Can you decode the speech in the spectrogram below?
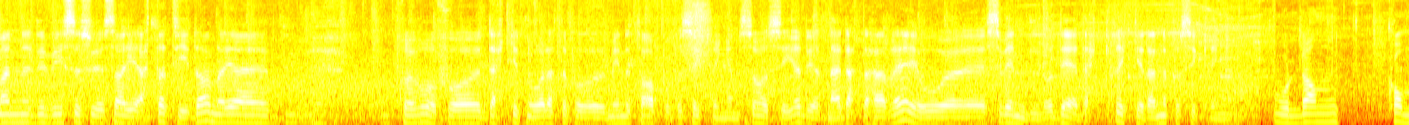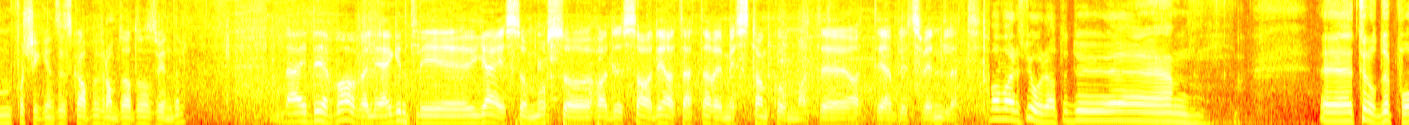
Men det viser seg, jeg sa i ettertid, da når jeg prøver å få dekket noe av dette på mine tap på forsikringen, så sier de at nei, dette her er jo svindel, og det dekker ikke denne forsikringen. Hvordan kom forsikringsselskapet fram til at det var svindel? Nei, det var vel egentlig jeg som også hadde sa det at dette er mistanke om at, at det er blitt svindlet. Hva var det som gjorde at du eh, eh, trodde på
